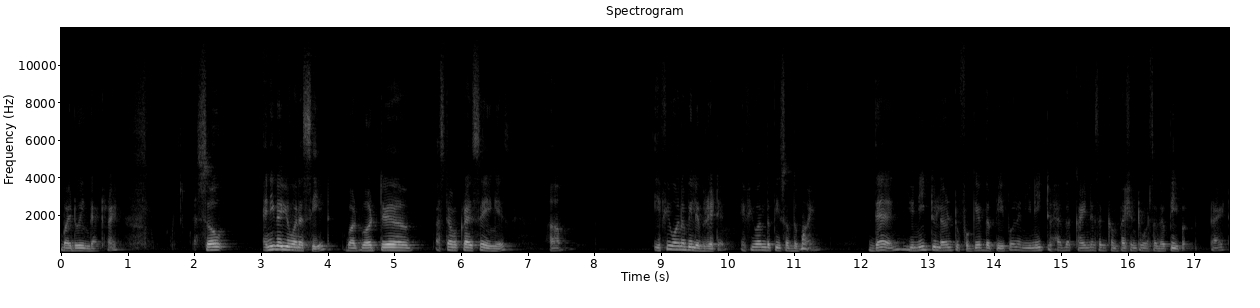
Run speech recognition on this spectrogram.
by doing that right? So anyway you want to see it but what uh, Astavakra is saying is uh, if you want to be liberated if you want the peace of the mind then you need to learn to forgive the people and you need to have the kindness and compassion towards other people right?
